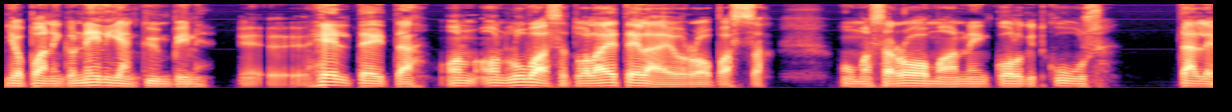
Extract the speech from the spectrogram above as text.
jopa niin 40 helteitä on, on luvassa tuolla Etelä-Euroopassa, muun muassa Roomaan niin 36 tälle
